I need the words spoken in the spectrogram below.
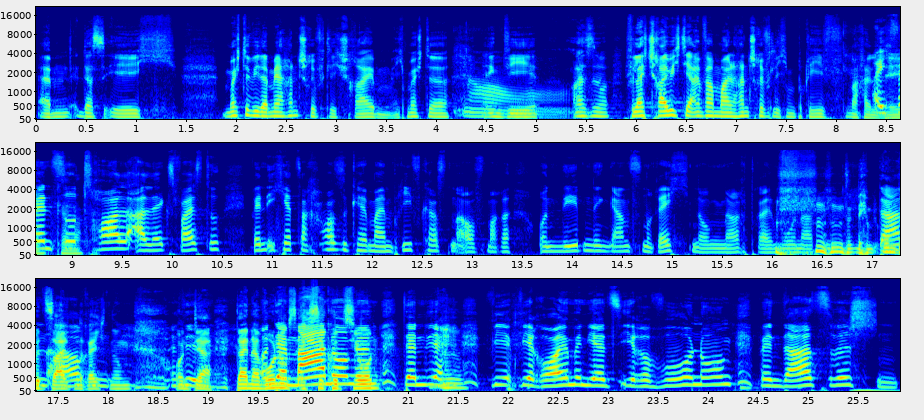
ähm, dass ich möchte wieder mehr handschriftlich schreiben. Ich möchte irgendwie, also vielleicht schreibe ich dir einfach mal einen handschriftlichen Brief nach LA. Ich fänd's so Keller. toll, Alex, weißt du, wenn ich jetzt nach Hause käme, meinen Briefkasten aufmache und neben den ganzen Rechnungen nach drei Monaten den dann unbezahlten Rechnungen und der deiner und der Wohnungsexekution. Mahnungen, denn wir, wir, wir räumen jetzt ihre Wohnung, wenn dazwischen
